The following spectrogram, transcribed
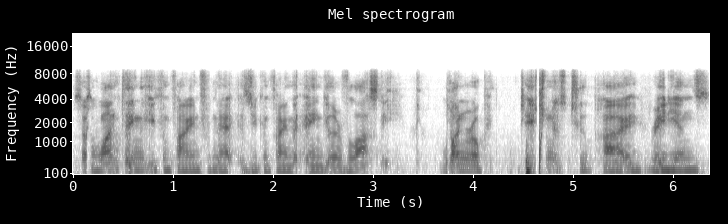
So one thing that you can find from that is you can find the angular velocity. One rotation is 2 pi radians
